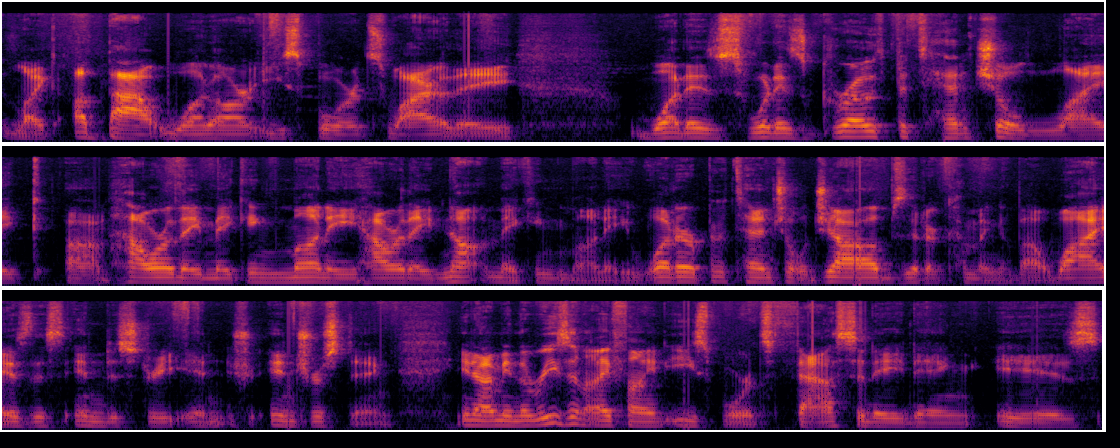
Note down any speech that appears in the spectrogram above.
like about what are esports, why are they what is what is growth potential like? Um, how are they making money? How are they not making money? What are potential jobs that are coming about? Why is this industry in, interesting? You know i mean the reason i find esports fascinating is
